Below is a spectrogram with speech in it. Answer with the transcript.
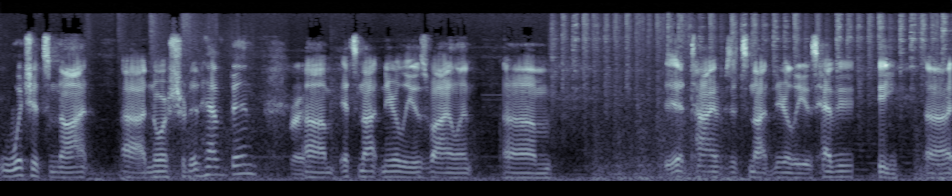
which it's not, uh, nor should it have been. Right. Um, it's not nearly as violent. Um, at times it's not nearly as heavy uh,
